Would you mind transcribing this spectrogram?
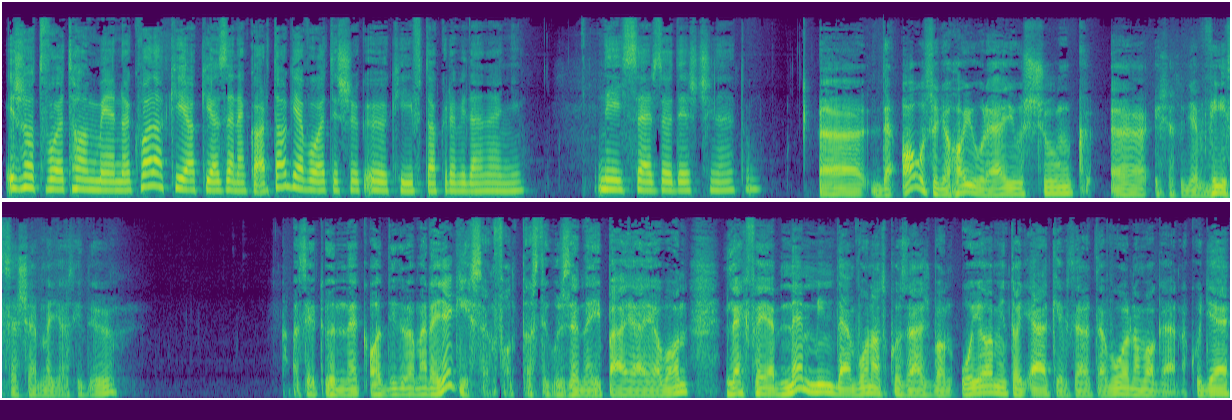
és ott volt hangmérnök valaki, aki a zenekar tagja volt, és ők, ők hívtak röviden ennyi. Négy szerződést csináltunk. De ahhoz, hogy a hajóra eljussunk, és hát ugye vészesen megy az idő, azért önnek addigra már egy egészen fantasztikus zenei pályája van, legfeljebb nem minden vonatkozásban olyan, mint ahogy elképzelte volna magának. Ugye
